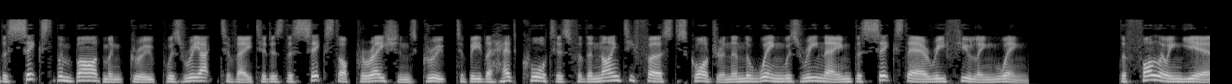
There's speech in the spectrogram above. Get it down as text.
The 6th Bombardment Group was reactivated as the 6th Operations Group to be the headquarters for the 91st Squadron and the wing was renamed the 6th Air Refueling Wing. The following year,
